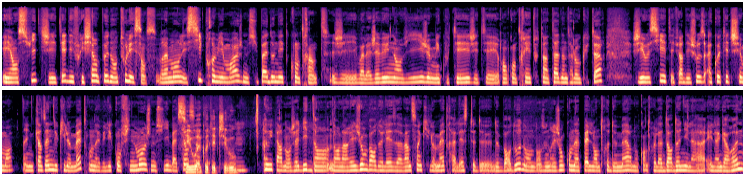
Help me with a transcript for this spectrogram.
Et ensuite, j'ai été défrichée un peu dans tous les sens. Vraiment, les six premiers mois, je me suis pas donné de contraintes. J'ai, voilà, j'avais une envie, je m'écoutais, j'étais rencontré tout un tas d'interlocuteurs. J'ai aussi été faire des choses à côté de chez moi, à une quinzaine de kilomètres. On avait les confinements. Je me suis dit, bah C'est où à côté de chez vous mm. Ah oui, pardon. J'habite dans, dans la région bordelaise, à 25 kilomètres à l'est de, de Bordeaux, dans, dans une région qu'on appelle l'entre-deux-mers, donc entre la Dordogne et la, et la Garonne.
